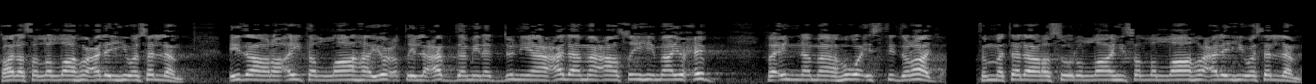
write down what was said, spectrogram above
قال صلى الله عليه وسلم إذا رأيت الله يعطي العبد من الدنيا على معاصيه ما يحب فإنما هو استدراج. ثم تلا رسول الله صلى الله عليه وسلم.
